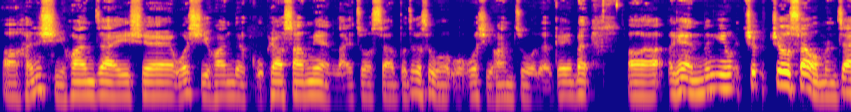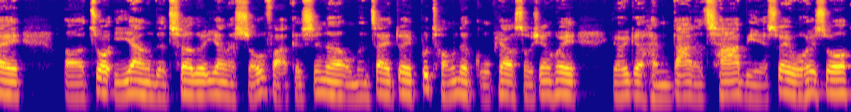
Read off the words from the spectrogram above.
呃很喜欢在一些我喜欢的股票上面来做 sell put，这个是我我我喜欢做的。OK，but 呃 again，因为就就算我们在呃，做一样的策略，一样的手法，可是呢，我们在对不同的股票，首先会有一个很大的差别。所以我会说，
